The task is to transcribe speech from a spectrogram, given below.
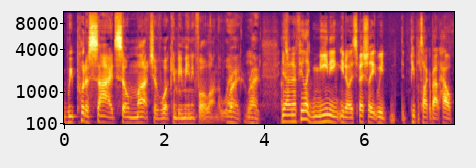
we put aside so much of what can be meaningful along the way. Right, yeah. right. yeah, and I feel like meaning, you know, especially we people talk about how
